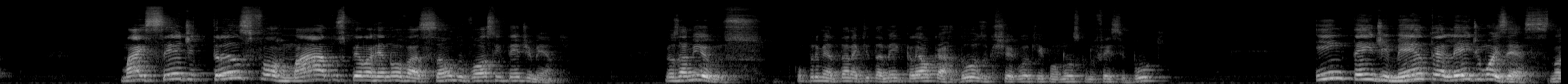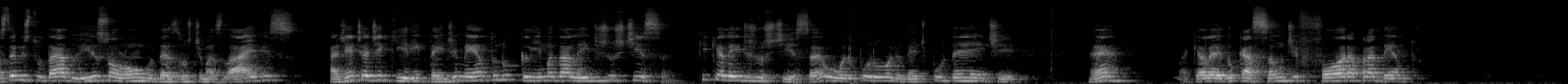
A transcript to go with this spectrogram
Mas sede transformados pela renovação do vosso entendimento. Meus amigos, cumprimentando aqui também Cléo Cardoso, que chegou aqui conosco no Facebook. Entendimento é lei de Moisés. Nós temos estudado isso ao longo das últimas lives. A gente adquire entendimento no clima da lei de justiça. O que é lei de justiça? É o olho por olho, dente por dente, né? Aquela educação de fora para dentro.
